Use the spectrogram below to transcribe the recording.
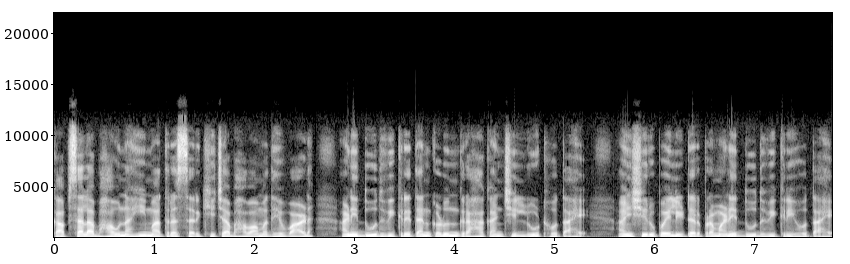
कापसाला भाव नाही मात्र सरखीच्या भावामध्ये वाढ आणि दूध विक्रेत्यांकडून ग्राहकांची लूट होत आहे. ऐंशी रुपये लिटरप्रमाणे दूध विक्री होत आहे.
